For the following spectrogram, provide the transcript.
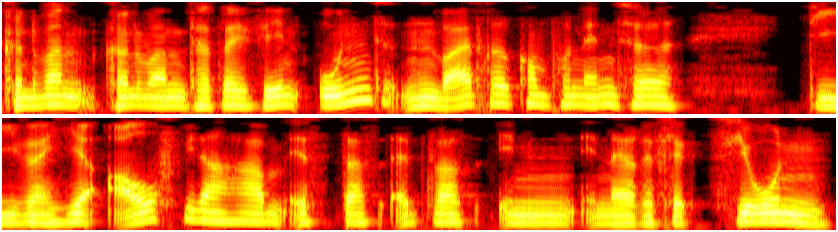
könnte man, könnte man tatsächlich sehen. Und eine weitere Komponente, die wir hier auch wieder haben, ist, dass etwas in, in der Reflexion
